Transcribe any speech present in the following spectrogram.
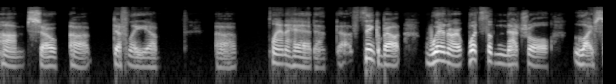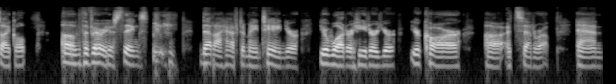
Um, so uh, definitely uh, uh plan ahead and uh, think about when are what's the natural life cycle of the various things that I have to maintain your your water heater, your your car, uh, etc. And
